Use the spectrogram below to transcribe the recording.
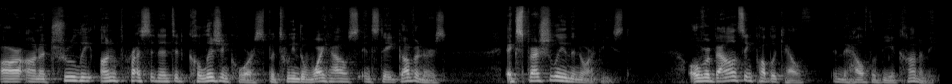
are on a truly unprecedented collision course between the White House and state governors, especially in the Northeast, overbalancing public health and the health of the economy.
